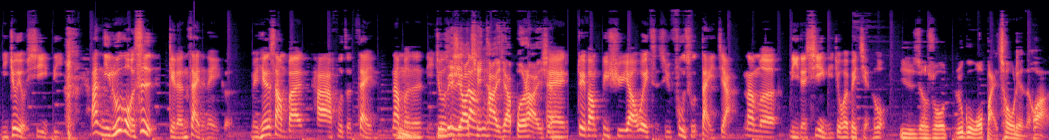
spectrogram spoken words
你就有吸引力 啊。你如果是给人载的那一个。每天上班，他负责载你，那么呢，你就是必须要亲他一下，啵他一下。哎，对方必须要为此去付出代价，那么你的吸引力就会被减弱。意思就是说，如果我摆臭脸的话，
